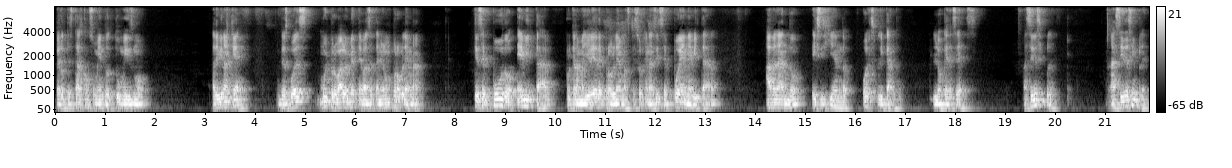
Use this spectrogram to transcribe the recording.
pero te estás consumiendo tú mismo, adivina qué, después muy probablemente vas a tener un problema que se pudo evitar, porque la mayoría de problemas que surgen así se pueden evitar hablando, exigiendo o explicando lo que desees. Así de simple. Así de simple.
